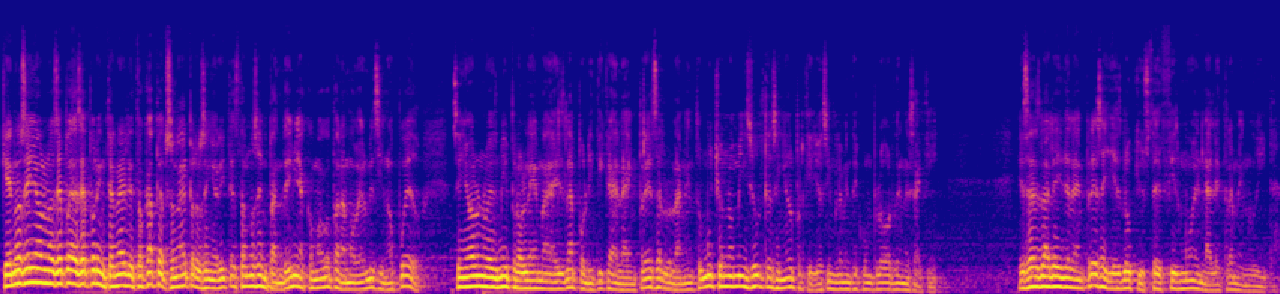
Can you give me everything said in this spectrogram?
Que no, señor, no se puede hacer por internet, le toca personal, pero señorita, estamos en pandemia, ¿cómo hago para moverme si no puedo? Señor, no es mi problema, es la política de la empresa, lo lamento mucho, no me insulte, señor, porque yo simplemente cumplo órdenes aquí. Esa es la ley de la empresa y es lo que usted firmó en la letra menudita.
